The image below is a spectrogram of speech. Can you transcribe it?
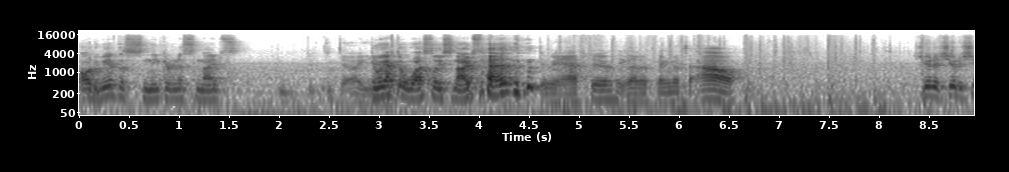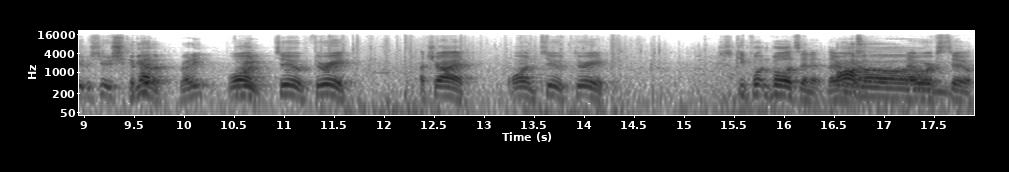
oh, do we have the sneakerness snipes? Uh, yeah. Do we have to Wesley snipes that? Do we have to? Is that a thing that's ow? Shoot it! Shoot it! Shoot it! Shoot it! Shoot Together, It. ready? One, Three. two, three. I tried. One, two, three. Just keep putting bullets in it. There we go. That works too.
